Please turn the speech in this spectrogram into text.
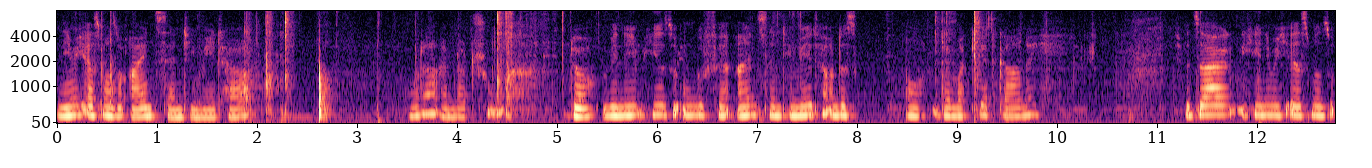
nehme ich erstmal so ein Zentimeter. Oder? I'm not sure. Doch, wir nehmen hier so ungefähr ein Zentimeter und das, oh, der markiert gar nicht. Ich würde sagen, hier nehme ich erstmal so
